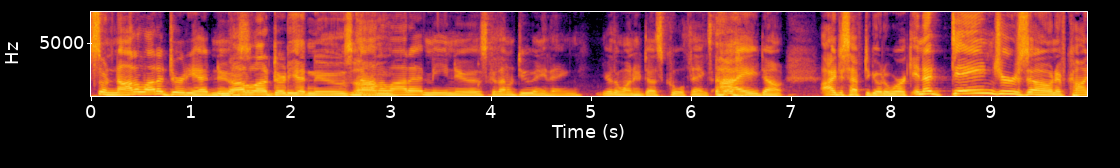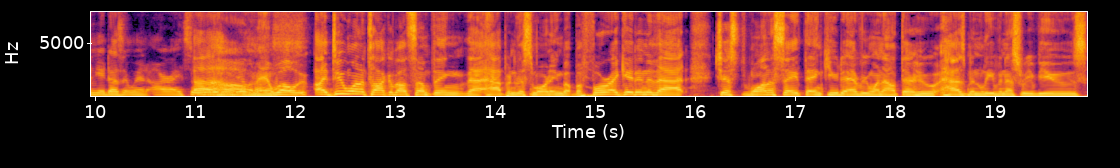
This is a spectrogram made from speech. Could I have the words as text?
So not a lot of dirty head news. Not a lot of dirty head news. Not Um, a lot of me news because I don't do anything. You're the one who does cool things. I don't. I just have to go to work in a danger zone if Kanye doesn't win. All right. So what are we Oh doing? man, well, I do want to talk about something that happened this morning, but before I get into that, just want to say thank you to everyone out there who has been leaving us reviews.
